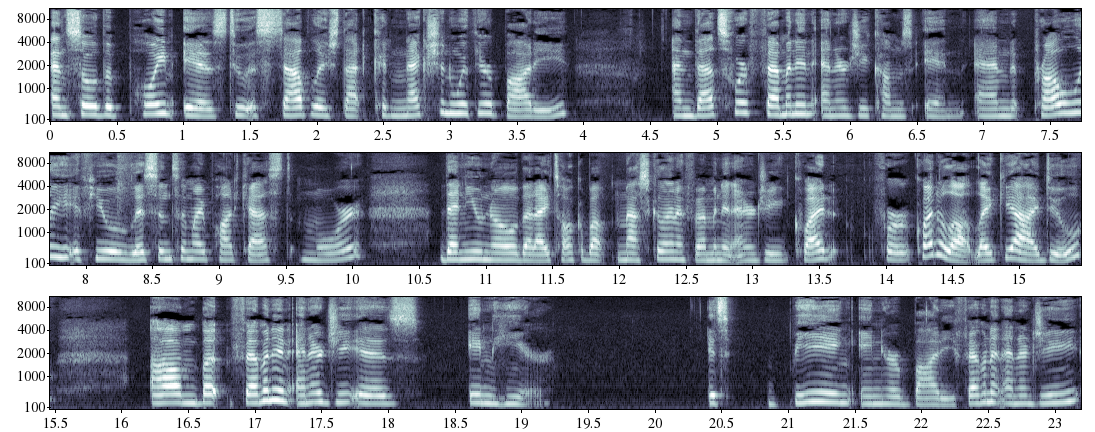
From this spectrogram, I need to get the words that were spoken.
And so the point is to establish that connection with your body and that's where feminine energy comes in. And probably if you listen to my podcast more, then you know that I talk about masculine and feminine energy quite for quite a lot. Like, yeah, I do. Um, but feminine energy is in here. It's being in your body. Feminine energy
